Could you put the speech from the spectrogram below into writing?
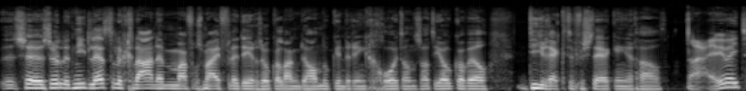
eh, Ze zullen het niet letterlijk gedaan hebben, maar volgens mij heeft Flederis ook al lang de handdoek in de ring gegooid. Anders had hij ook al wel directe versterkingen gehaald. nou, je weet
